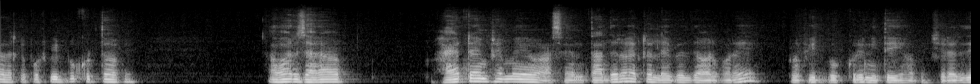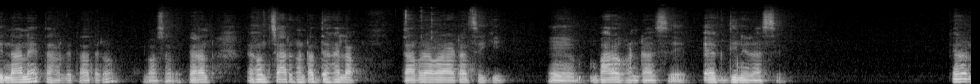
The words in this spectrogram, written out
তাদেরকে প্রফিট বুক করতে হবে। আবার যারা হায়ার টাইম ফ্রেমেও আছেন, তাদেরও একটা লেভেল দেওয়ার পরে প্রফিট বুক করে নিতেই হবে। সেটা যদি না নেয়, তাহলে তাদেরও লস হবে। কারণ এখন চার ঘণ্টার দেখালাম, তারপরে আবার আট আছে কি? বারো ঘণ্টা আছে একদিনের আছে। কারণ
